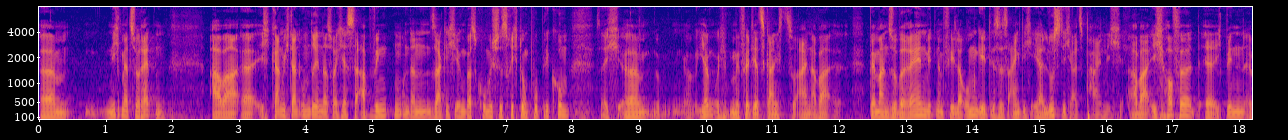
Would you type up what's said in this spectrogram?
ähm, nicht mehr zu retten. Aber äh, ich kann mich dann umdrehen, das Orchester abwinken und dann sage ich irgendwas Komisches Richtung Publikum. Sag ich, ähm, mir fällt jetzt gar nichts zu ein, aber äh, wenn man souverän mit einem Fehler umgeht, ist es eigentlich eher lustig als peinlich. Aber ich hoffe, äh, ich bin, äh,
